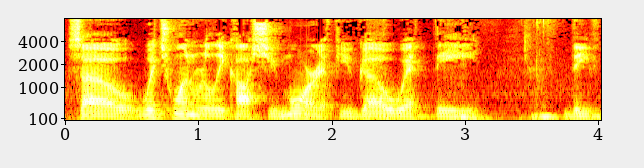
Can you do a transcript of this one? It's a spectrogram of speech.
So which one really costs you more? If you go with the the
